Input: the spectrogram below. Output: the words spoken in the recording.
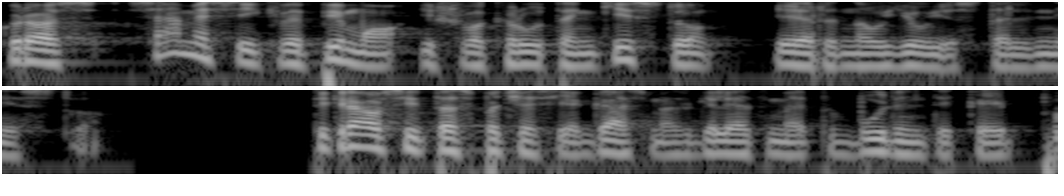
kurios semėsi įkvėpimo iš vakarų tankistų ir naujųjų stalinistų. Tikriausiai tas pačias jėgas mes galėtume apibūdinti kaip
